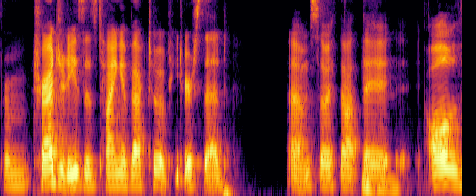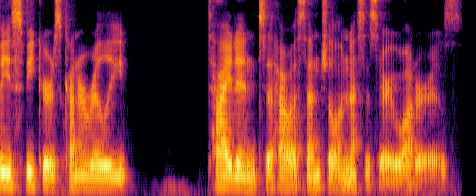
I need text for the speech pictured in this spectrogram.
from tragedies. Is tying it back to what Peter said. Um, so I thought that Mhm. all of these speakers kind of really tied into how essential and necessary water is.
